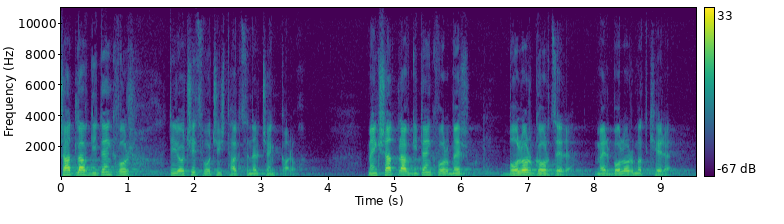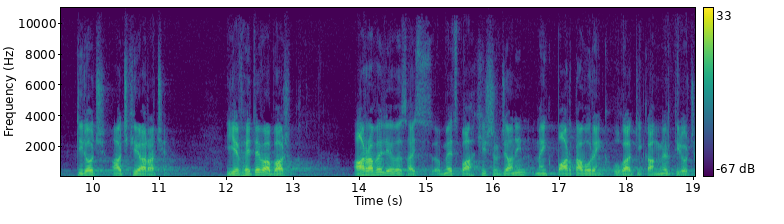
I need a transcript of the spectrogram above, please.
շատ լավ գիտենք, որ Տիրոջից ոչինչ թաքցնել չենք կարող։ Մենք շատ լավ գիտենք, որ մեր բոլոր գործերը, մեր բոլոր մտքերը, Տիրոջ աչքի առաջ են։ Եվ հետևաբար առավել եւս այս մեծ պահքի շրջանին մենք պարտավոր ենք ուղակի կանգնել Տիրոջ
